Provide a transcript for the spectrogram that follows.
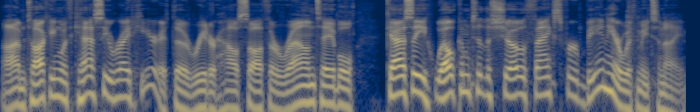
I'm talking with Cassie right here at the Reader House Author Roundtable. Cassie, welcome to the show. Thanks for being here with me tonight.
